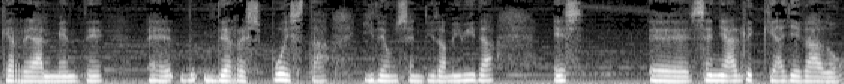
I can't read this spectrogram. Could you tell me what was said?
que realmente eh, de, respuesta y de un sentido a mi vida, es eh, señal de que ha llegado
